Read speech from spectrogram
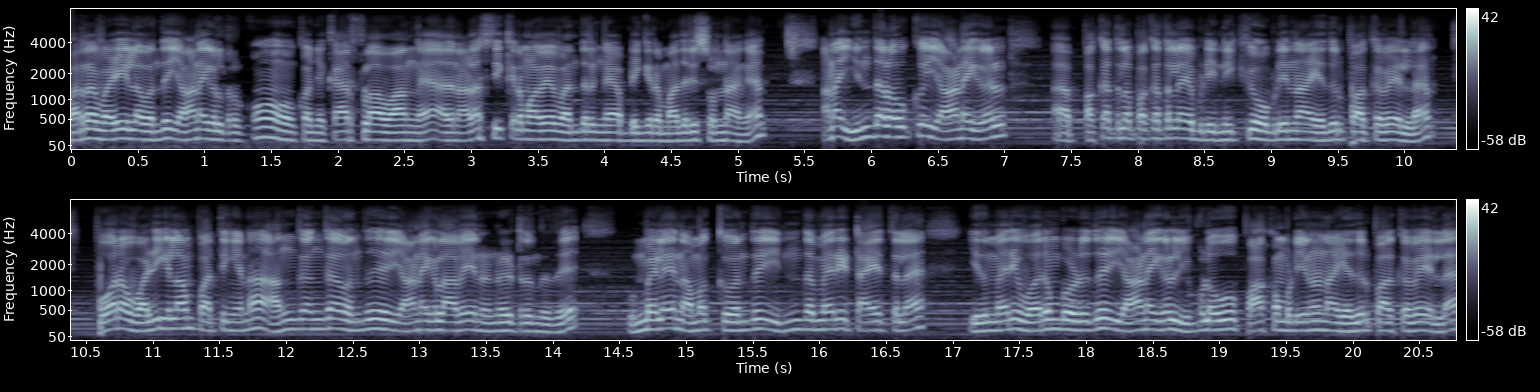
வர்ற வழியில் வந்து யானைகள் இருக்கும் கொஞ்சம் கேர்ஃபுல்லாக வாங்க அதனால் சீக்கிரமாகவே வந்துருங்க அப்படிங்கிற மாதிரி சொன்னாங்க. ஆனால் இந்த அளவுக்கு யானைகள் பக்கத்தில் பக்கத்தில் இப்படி நிற்கும் அப்படின்னு நான் எதிர்பார்க்கவே இல்லை. போகிற வழியெல்லாம் பார்த்தீங்கன்னா அங்கங்கே வந்து யானைகளாகவே நின்றுட்டு இருந்தது. உண்மையிலே நமக்கு வந்து இந்த மாரி டயத்தில் இது மாதிரி வரும்பொழுது யானைகள் இவ்வளவு பார்க்க முடியும்னு நான் எதிர்பார்க்கவே இல்லை.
